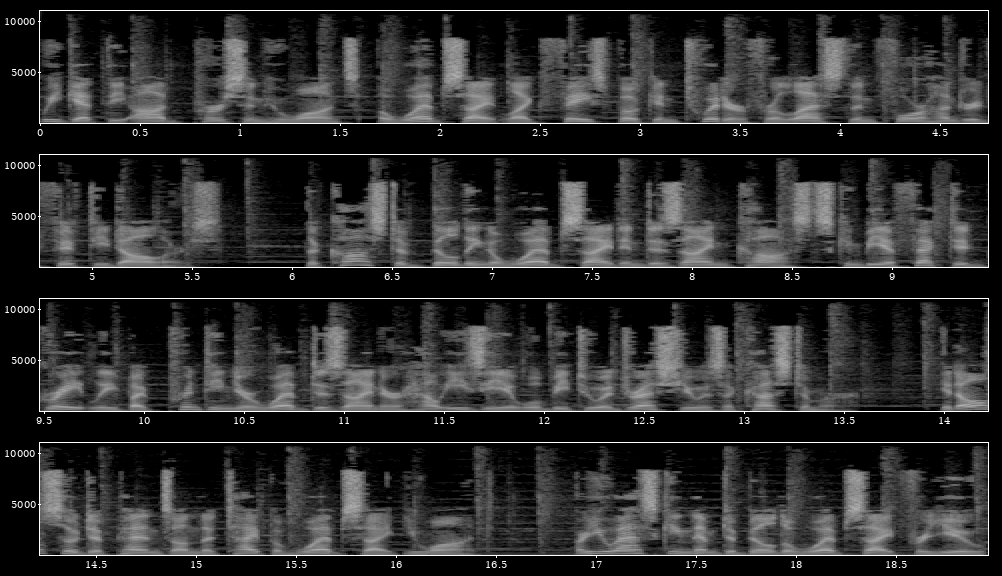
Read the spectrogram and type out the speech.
we get the odd person who wants a website like Facebook and Twitter for less than $450. The cost of building a website and design costs can be affected greatly by printing your web designer how easy it will be to address you as a customer. It also depends on the type of website you want. Are you asking them to build a website for you,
